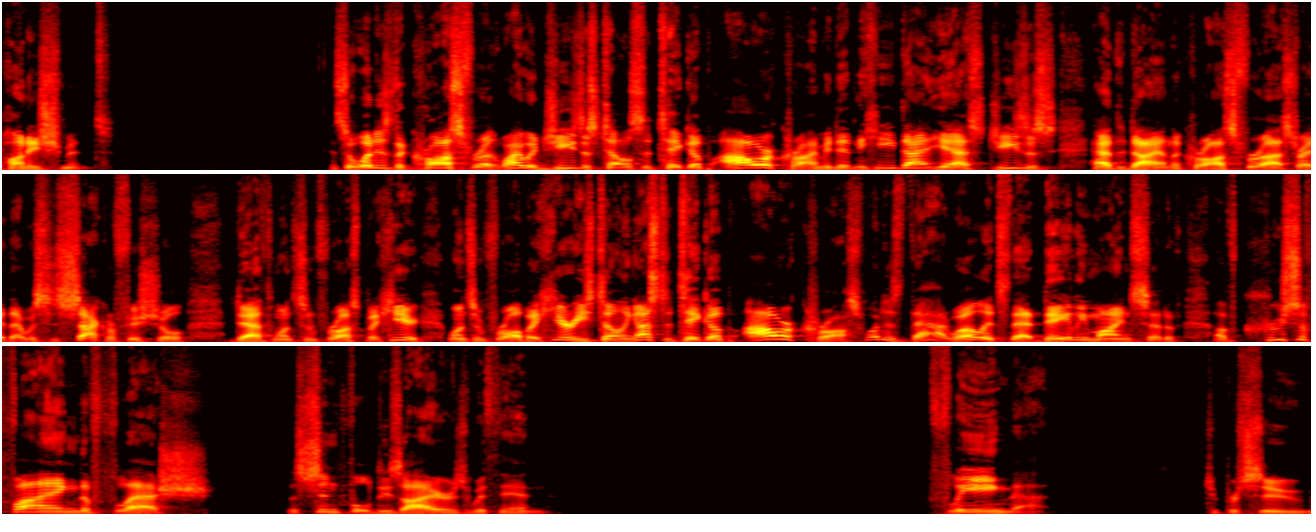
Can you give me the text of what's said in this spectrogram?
punishment. And so, what is the cross for us? Why would Jesus tell us to take up our crime? I mean, didn't he die? Yes, Jesus had to die on the cross for us, right? That was his sacrificial death once and for us. But here, once and for all. But here, he's telling us to take up our cross. What is that? Well, it's that daily mindset of, of crucifying the flesh, the sinful desires within, fleeing that to pursue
